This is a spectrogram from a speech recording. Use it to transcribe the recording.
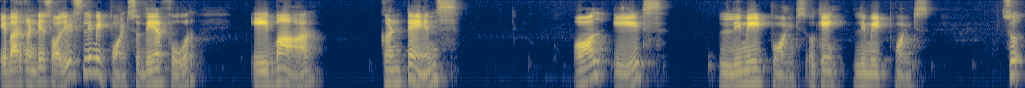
a bar contains all its limit points. So therefore a bar contains all its limit points okay limit points so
